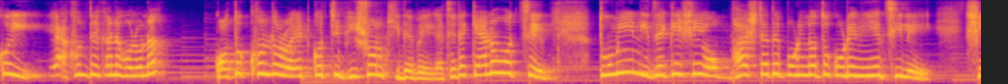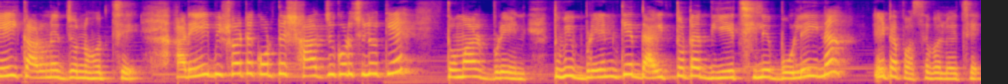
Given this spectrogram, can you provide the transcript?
কই, এখন তো এখানে হলো না? কতক্ষণ তো ওয়েট করছি, ভীষণ খিদে পেয়ে গেছে। এটা কেন হচ্ছে? তুমি নিজেকে সেই অভ্যাসটাতে পরিণত করে নিয়েছিলে, সেই কারণের জন্য হচ্ছে। আর এই বিষয়টা করতে সাহায্য করেছিল কে? তোমার ব্রেন তুমি ব্রেনকে দায়িত্বটা দিয়েছিলে বলেই না? এটা পসিবল হয়েছে।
